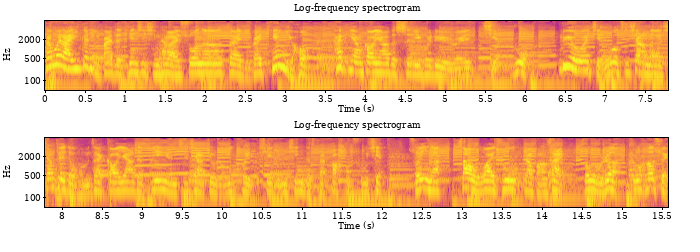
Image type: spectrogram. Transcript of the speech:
在未来一个礼拜的天气形态来说呢，在礼拜天以后，太平洋高压的势力会略微减弱。略微减弱之下呢，相对的我们在高压的边缘之下，就容易会有些零星的在 buff 出现。所以呢，上午外出要防晒，中午热多喝水，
